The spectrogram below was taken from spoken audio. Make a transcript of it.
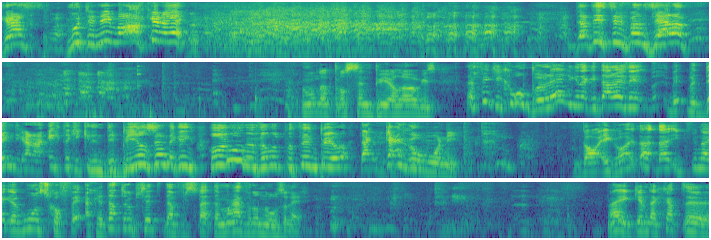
Gras moet je niet maken, hè! Dat is er vanzelf. 100% biologisch. Dat vind ik gewoon beledigend dat je daar zegt. We denken nou echt dat ik een debiel ben? Dat ik denk, oh, dat is 100% biologisch. Dat kan gewoon niet. Ik, ik vind dat je gewoon schoffé. Als je dat erop zet, dan verstaat de maar voor een nozelaar. Nee, ik heb dat gat... Uh,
